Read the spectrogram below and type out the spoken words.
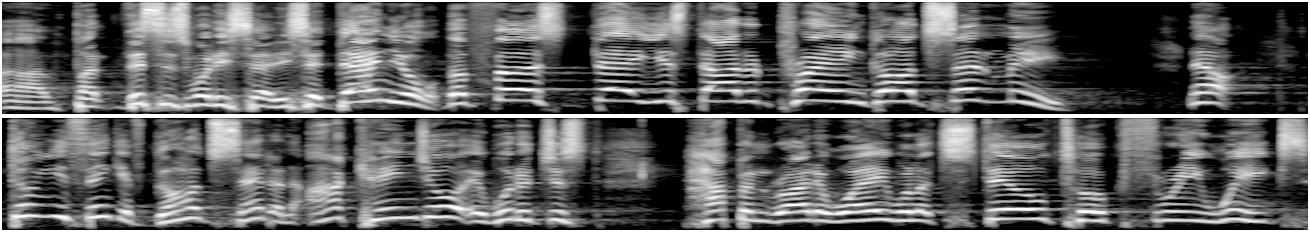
Uh, but this is what he said. He said, Daniel, the first day you started praying, God sent me. Now, don't you think if God sent an archangel, it would have just happened right away? Well, it still took three weeks.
